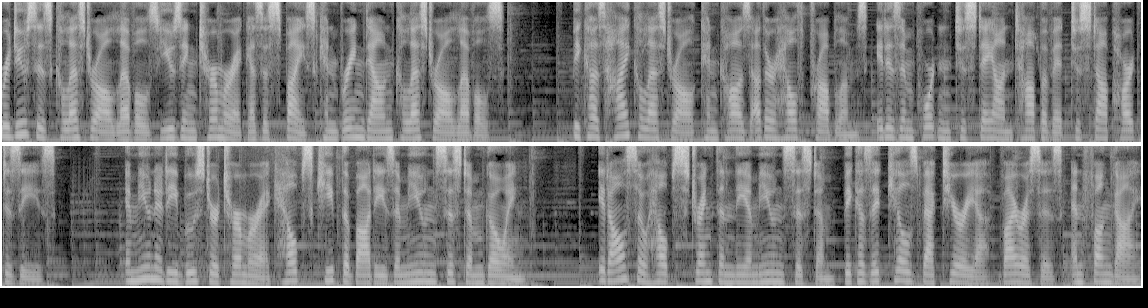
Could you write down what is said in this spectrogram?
Reduces cholesterol levels Using turmeric as a spice can bring down cholesterol levels. Because high cholesterol can cause other health problems, it is important to stay on top of it to stop heart disease. Immunity booster turmeric helps keep the body's immune system going. It also helps strengthen the immune system, because it kills bacteria, viruses, and fungi.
